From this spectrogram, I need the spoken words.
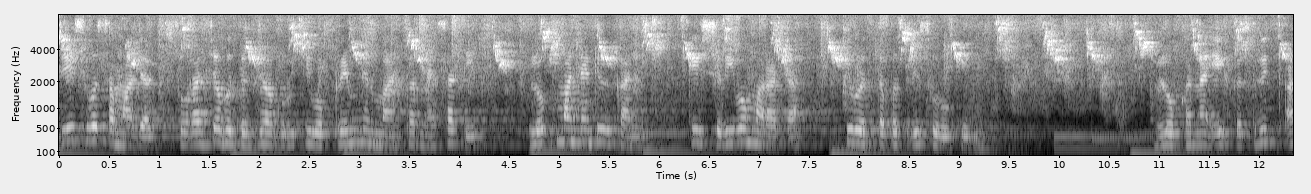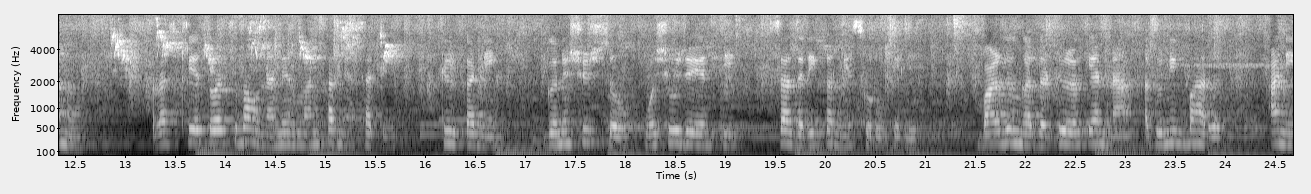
देश व समाजात स्वराज्याबद्दल जागृती व प्रेम निर्माण करण्यासाठी लोकमान्य टिळकांनी केसरी व मराठा ही वृत्तपत्रे सुरू केली. लोकांना एकत्रित आणून राष्ट्रीयत्वाची भावना निर्माण करण्यासाठी टिळकांनी गणेशोत्सव व शिवजयंती साजरी करणे सुरू केली. बाळ गंगाधर टिळक यांना आधुनिक भारत आणि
